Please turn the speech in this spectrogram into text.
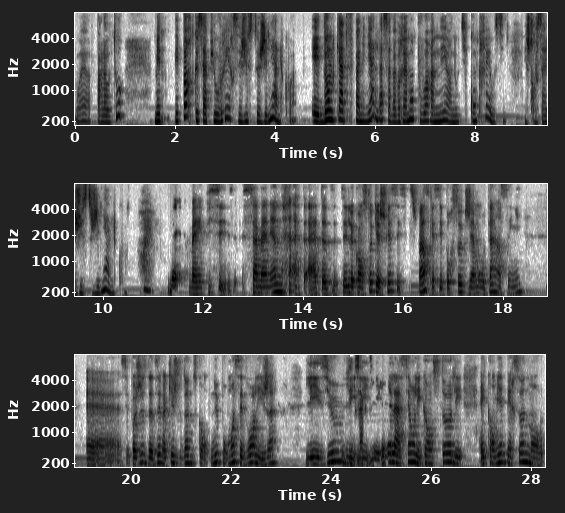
ouais, par là autour. Mais les portes que ça a pu ouvrir, c'est juste génial, quoi. Et dans le cadre familial, là, ça va vraiment pouvoir amener un outil concret aussi. Et je trouve ça juste génial, quoi. Ouais. Ben, ben puis ça m'amène à, te dire, le constat que je fais, c'est, je pense que c'est pour ça que j'aime autant enseigner. Euh, c'est pas juste de dire, OK, je vous donne du contenu. Pour moi, c'est de voir les gens les yeux, les, révélations, les constats, les combien de personnes m'ont,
